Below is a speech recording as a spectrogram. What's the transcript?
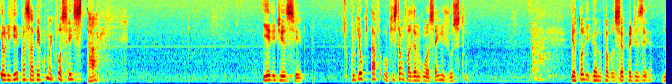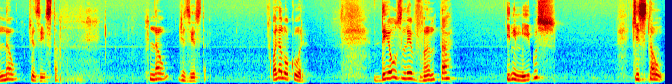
eu liguei para saber como é que você está. E ele disse: porque o que, tá, o que estão fazendo com você é injusto. Eu estou ligando para você para dizer: não desista. Não desista. Olha a loucura. Deus levanta inimigos que estão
